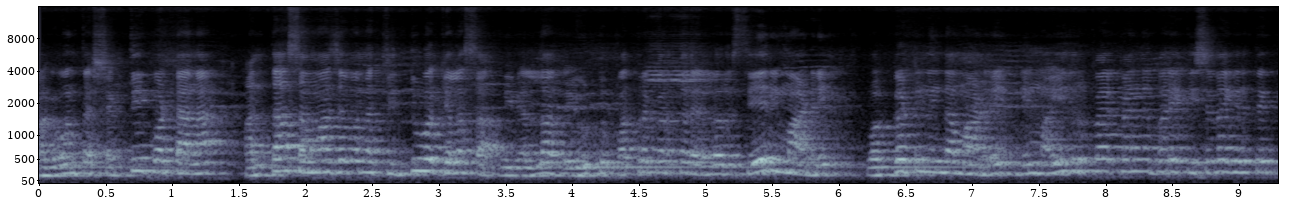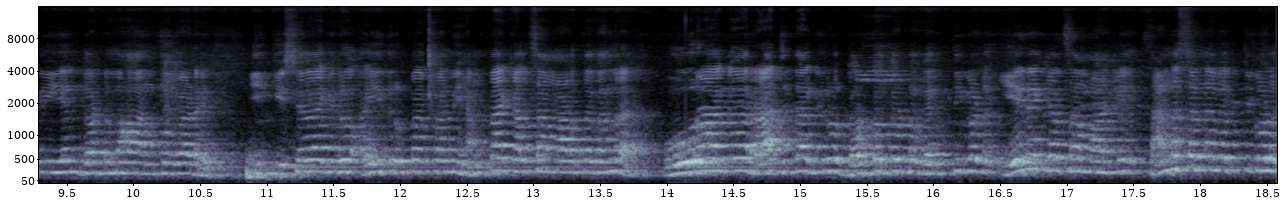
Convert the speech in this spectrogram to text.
ಭಗವಂತ ಶಕ್ತಿ ಕೊಟ್ಟಾನ. ಅಂತ ಸಮಾಜವನ್ನ ತಿದ್ದುವ ಕೆಲಸ ನೀವೆಲ್ಲ ದಯವಿಟ್ಟು ಪತ್ರಕರ್ತರೆಲ್ಲರೂ ಸೇರಿ ಮಾಡ್ರಿ, ಒಗ್ಗಟ್ಟಿನಿಂದ ಮಾಡ್ರಿ. ನಿಮ್ಮ ಐದು ರೂಪಾಯಿ ಪೆನ್ ಬರೀ ಕಿಸೆದಾಗ ಇರ್ತೈತಿ ಏನು ದೊಡ್ಡ ಮಹಾ ಅನ್ಕೋಬೇಡ್ರಿ. ಈ ಕಿಶದಾಗಿರೋ ಐದು ರೂಪಾಯಿ ಪೆನ್ ಎಂಥ ಕೆಲಸ ಮಾಡ್ತದಂದ್ರೆ ಊರಾಗ ರಾಜ್ಯದಾಗಿರೋ ದೊಡ್ಡ ದೊಡ್ಡ ವ್ಯಕ್ತಿಗಳು ಏನೇ ಕೆಲಸ ಮಾಡಲಿ, ಸಣ್ಣ ಸಣ್ಣ ವ್ಯಕ್ತಿಗಳು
